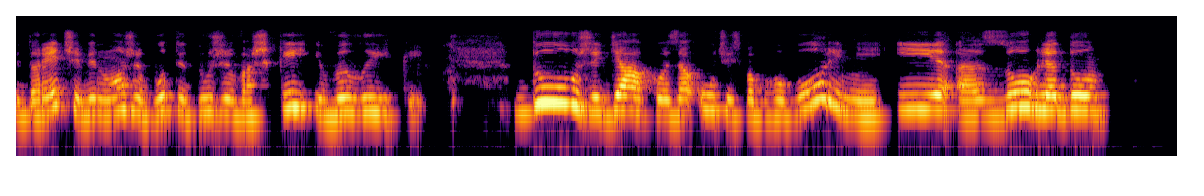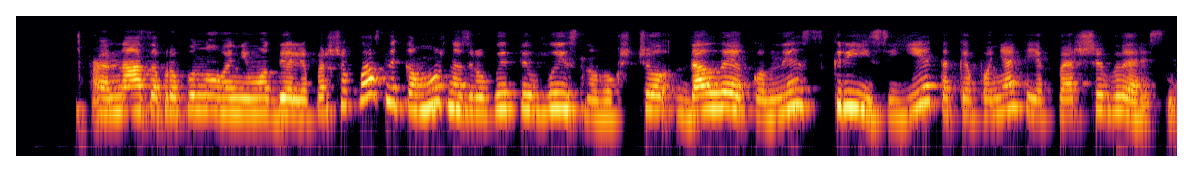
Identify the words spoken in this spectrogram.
І, до речі, він може бути дуже важкий і великий. Дуже дякую за участь в обговоренні і е, з огляду е, на запропоновані моделі першокласника можна зробити висновок, що далеко не скрізь є таке поняття, як 1 вересня,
